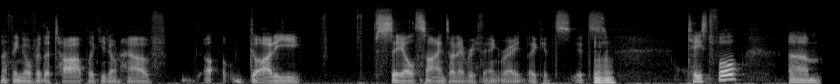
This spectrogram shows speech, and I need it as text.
nothing over the top. Like you don't have uh, gaudy sale signs on everything, right? Like it's it's Mhm. tasteful. Um,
